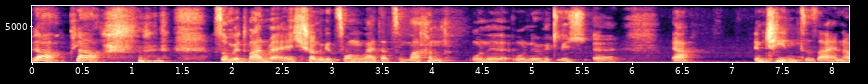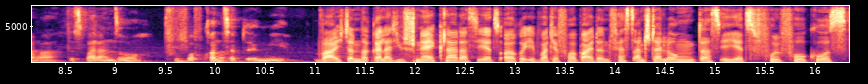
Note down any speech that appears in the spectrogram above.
ja, klar. Somit waren wir eigentlich schon gezwungen, weiterzumachen, ohne, ohne wirklich äh, ja, entschieden zu sein. Aber das war dann so Proof of Concept irgendwie. War euch dann relativ schnell klar, dass ihr jetzt eure, ihr wart ja vorher beide in Festanstellungen, dass ihr jetzt Full Focus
